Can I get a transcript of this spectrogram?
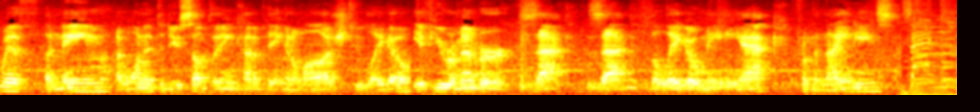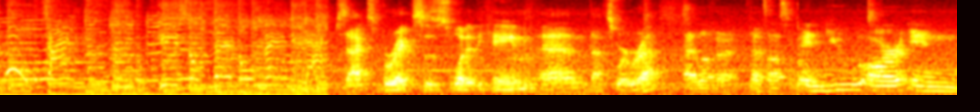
with a name, I wanted to do something kind of paying an homage to Lego. If you remember Zack, Zack the Lego Maniac from the 90s, Zack's Bricks is what it became, and that's where we're at. I love that. That's awesome. And you are in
